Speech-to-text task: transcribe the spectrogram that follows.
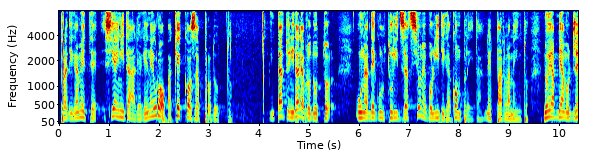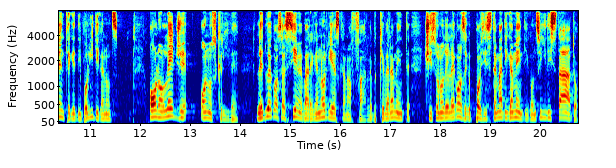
praticamente sia in Italia che in Europa, che cosa ha prodotto? Intanto in Italia ha prodotto una deculturizzazione politica completa nel Parlamento. Noi abbiamo gente che di politica non, o non legge o non scrive le due cose assieme pare che non riescano a farle perché veramente ci sono delle cose che poi sistematicamente i consigli di Stato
